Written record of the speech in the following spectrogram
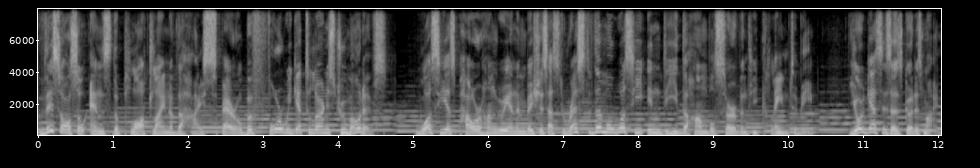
This also ends the plotline of the High Sparrow before we get to learn his true motives. Was he as power hungry and ambitious as the rest of them, or was he indeed the humble servant he claimed to be? Your guess is as good as mine.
